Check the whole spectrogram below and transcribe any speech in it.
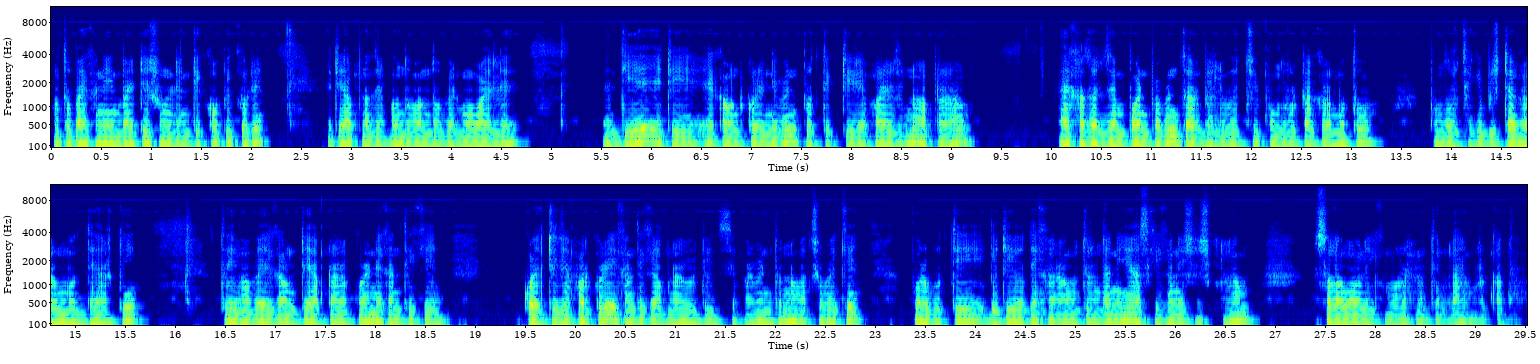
অথবা এখানে ইনভাইটেশন লিঙ্কটি কপি করে এটি আপনাদের বন্ধুবান্ধবের মোবাইলে দিয়ে এটি অ্যাকাউন্ট করে নেবেন। প্রত্যেকটি রেফারের জন্য আপনারা এক হাজার জেম পয়েন্ট পাবেন, যার ভ্যালু হচ্ছে পনেরো টাকার মতো, পনেরো থেকে বিশ টাকার মধ্যে আর কি। তো এইভাবে অ্যাকাউন্টটি আপনারা করেন, এখান থেকে কয়েকটি রেফার করে এখান থেকে আপনারা ভিডিও দিতে পারবেন। ধন্যবাদ সবাইকে। পরবর্তী ভিডিও দেখার আমন্ত্রণ জানিয়ে আজকে এখানে শেষ করলাম। আসসালামু আলাইকুম রহমতুল্লাহ বরকাত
